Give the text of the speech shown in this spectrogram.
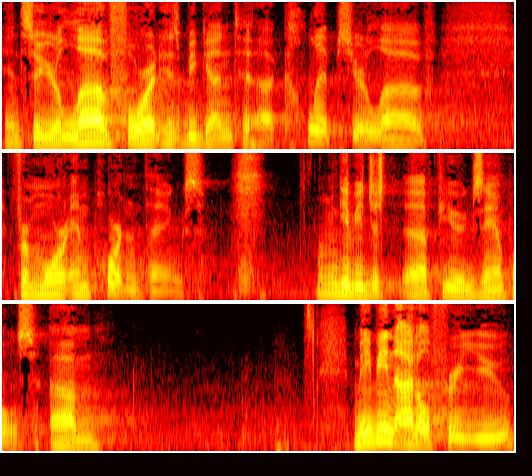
And so your love for it has begun to eclipse your love for more important things. Let me give you just a few examples. Um, maybe an idol for you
